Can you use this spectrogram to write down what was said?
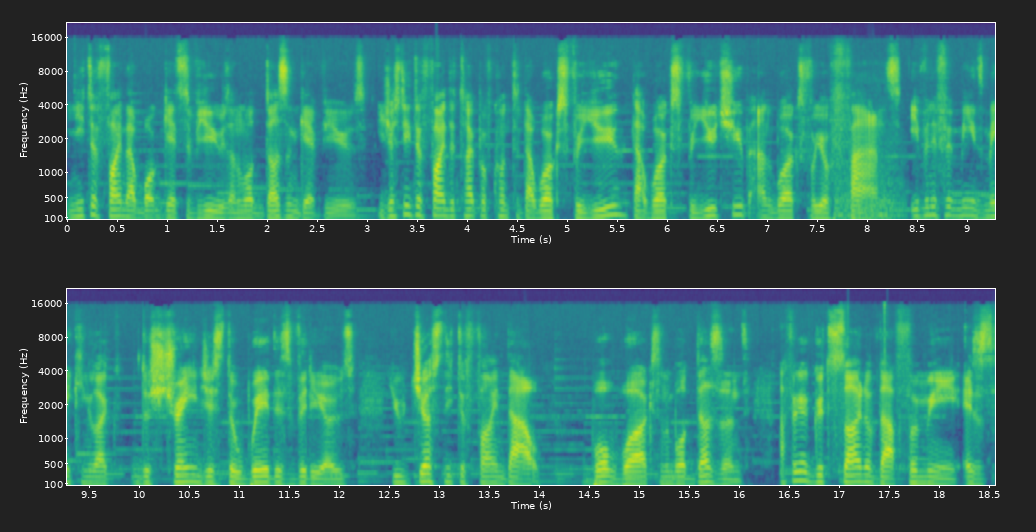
You need to find out what gets views and what doesn't get views. You just need to find the type of content that works for you, that works for YouTube and works for your fans. Even if it means making like the strangest, the weirdest videos, you just need to find out what works and what doesn't. I think a good sign of that for me is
